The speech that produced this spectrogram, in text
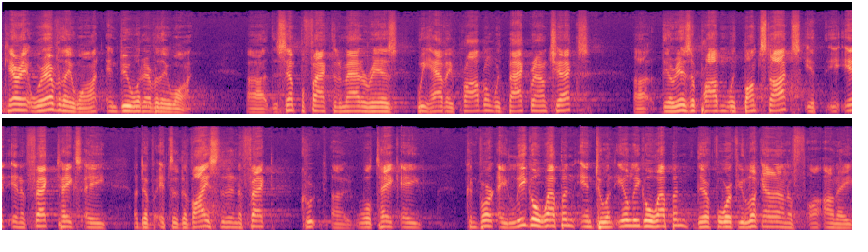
carry it wherever they want, and do whatever they want. Uh, the simple fact of the matter is we have a problem with background checks. Uh, there is a problem with bump stocks. It, it in effect takes a, a it's a device that in effect uh, will take a, convert a legal weapon into an illegal weapon. Therefore, if you look at it on a, on a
